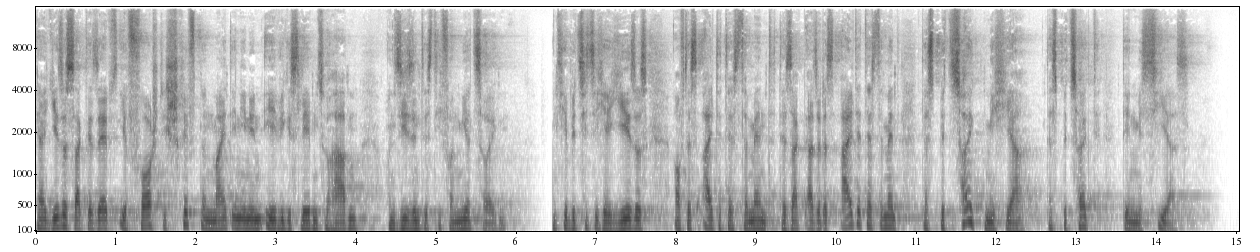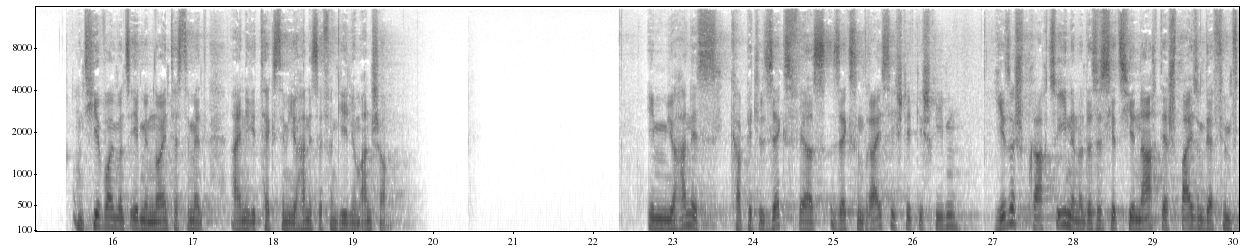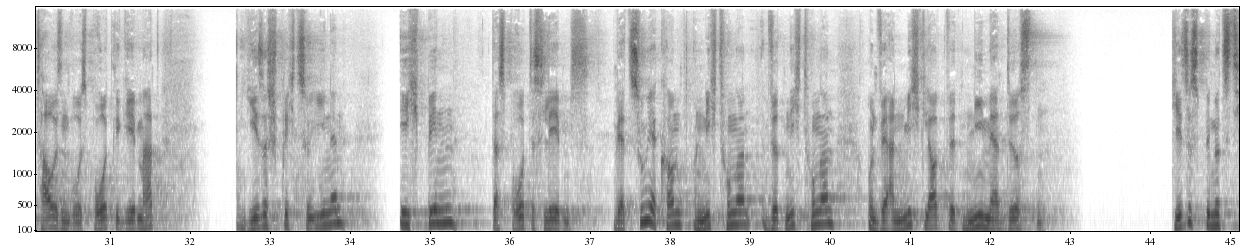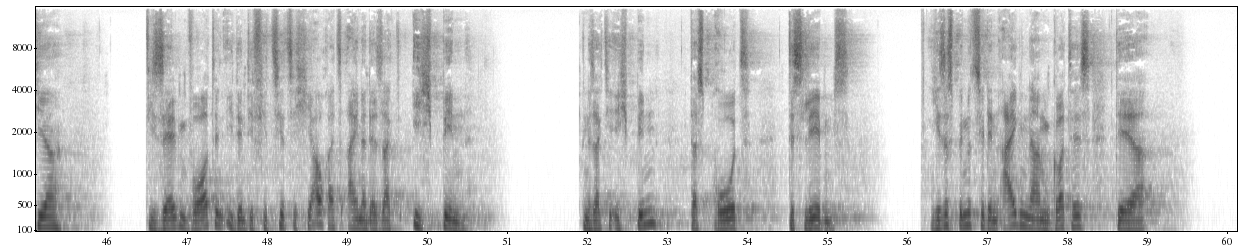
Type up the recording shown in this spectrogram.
Ja, Jesus sagt ja selbst, ihr forscht die Schriften und meint in ihnen ewiges Leben zu haben und sie sind es, die von mir zeugen. Und hier bezieht sich ja Jesus auf das Alte Testament. Der sagt also, das Alte Testament, das bezeugt mich ja, das bezeugt den Messias. Und hier wollen wir uns eben im Neuen Testament einige Texte im Johannesevangelium anschauen. Im Johannes Kapitel 6, Vers 36 steht geschrieben, Jesus sprach zu ihnen, und das ist jetzt hier nach der Speisung der 5000, wo es Brot gegeben hat. Jesus spricht zu ihnen, ich bin das Brot des Lebens. Wer zu mir kommt und nicht hungern, wird nicht hungern, und wer an mich glaubt, wird nie mehr dürsten. Jesus benutzt hier dieselben Worte, identifiziert sich hier auch als einer, der sagt, ich bin. Und er sagt hier, ich bin das Brot des Lebens. Jesus benutzt hier den Eigennamen Gottes, der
